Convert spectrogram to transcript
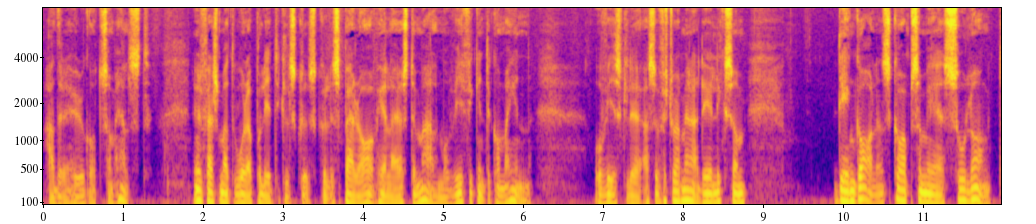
hade det hur gott som helst. Det är ungefär som att våra politiker skulle, skulle spärra av hela Östermalm och vi fick inte komma in. Och vi skulle, alltså förstår du vad jag menar? Det är liksom det är en galenskap som är så långt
